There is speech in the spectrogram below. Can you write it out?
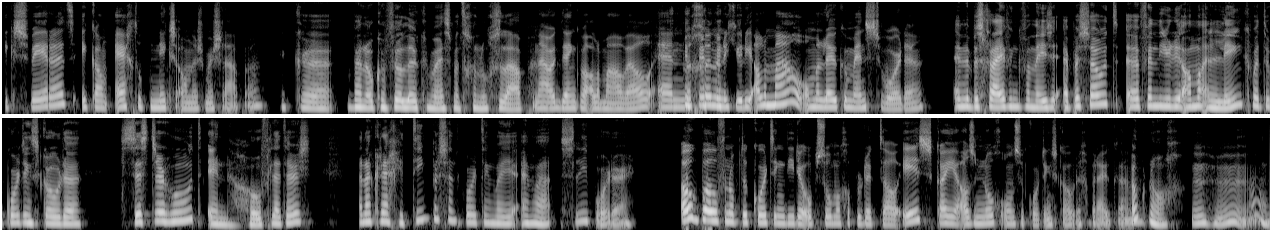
ik zweer het, ik kan echt op niks anders meer slapen. Ik eh, ben ook een veel leuke mens met genoeg slaap. Nou, ik denk we allemaal wel. En we gunnen het jullie allemaal om een leuke mens te worden. In de beschrijving van deze episode eh, vinden jullie allemaal een link met de kortingscode Sisterhood in hoofdletters. En dan krijg je 10% korting bij je Emma Sleep Order. Ook bovenop de korting die er op sommige producten al is, kan je alsnog onze kortingscode gebruiken. Ook nog. Mhm. Oh.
